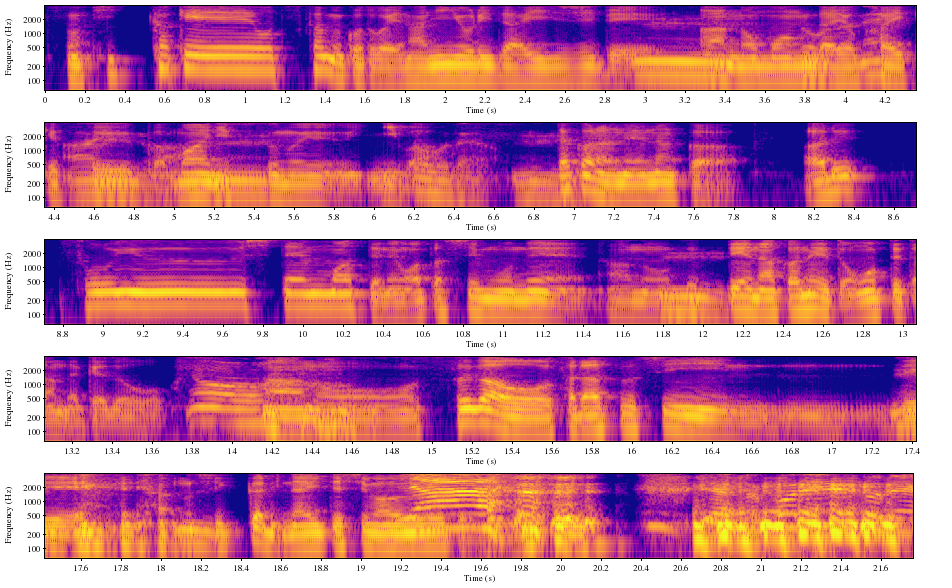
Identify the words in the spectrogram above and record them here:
そのきっかけをつかむことが何より大事でうん。あの問題を解決というか前に進むには。だからねなんかあるそういう視点もあってね私もねあのうん。絶対泣かねえと思ってたんだけどあの素顔を晒すシーンで あのしっかり泣いてしまういやといやそこで言うとね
